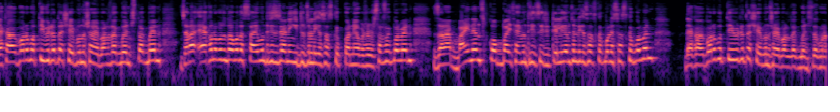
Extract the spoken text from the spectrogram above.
দেখা হবে পরবর্তী ভিডিওতে, সেই পর্যন্ত সবাই ভালো থাকবেন, সুস্থ থাকবেন। যারা এখনও পর্যন্ত আমাদের সাইমন থ্রি সিটি ইউটিউব চ্যানেলকে সাবস্ক্রাইব করেন অবশ্যই সাবস্ক্রাইব করবেন। যারা Binance coop by Simon three sixty Telegram চ্যানেলকে সাবস্ক্রাইব করেন সাবস্ক্রাইব করবেন। দেখা হবে পরবর্তী ভিডিওতে, সেই পর্যন্ত সবাই ভালো থাকবেন, সুস্থ থাকবেন।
